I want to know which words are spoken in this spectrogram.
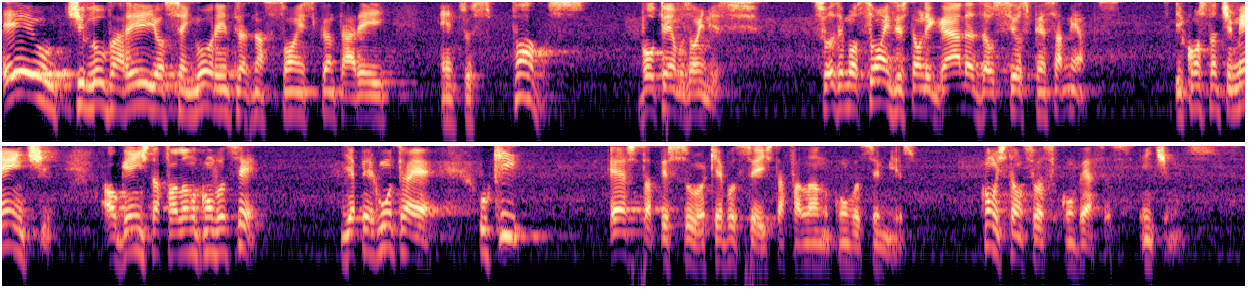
Eu te louvarei, ó Senhor, entre as nações, cantarei entre os povos. Voltemos ao início. Suas emoções estão ligadas aos seus pensamentos. E constantemente alguém está falando com você. E a pergunta é: o que esta pessoa que é você está falando com você mesmo? Como estão suas conversas íntimas?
